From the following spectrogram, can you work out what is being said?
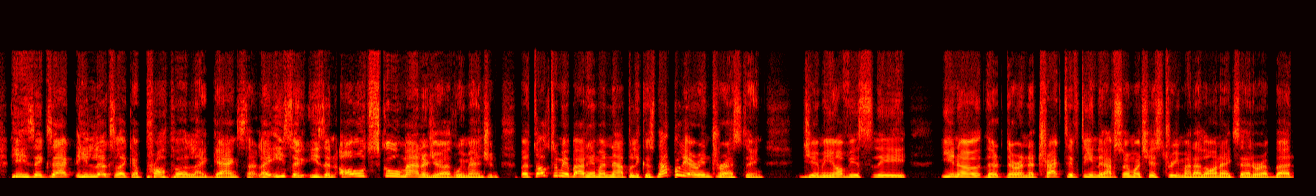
he's exact he looks like a proper like gangster like he's a he's an old school manager as we mentioned but talk to me about him and napoli because napoli are interesting jimmy obviously you know they're, they're an attractive team they have so much history maradona etc but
